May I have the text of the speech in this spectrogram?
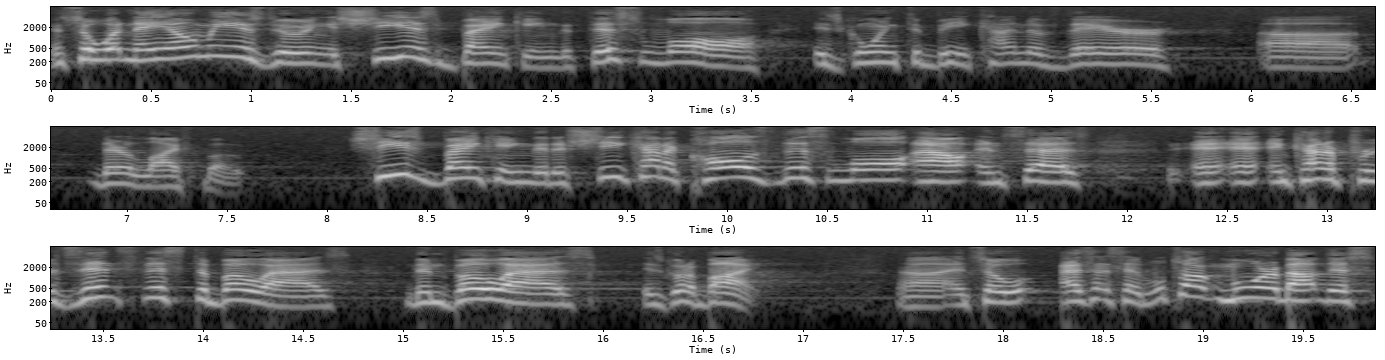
And so, what Naomi is doing is she is banking that this law is going to be kind of their, uh, their lifeboat. She's banking that if she kind of calls this law out and says, and, and kind of presents this to Boaz, then Boaz is going to bite. Uh, and so, as I said, we'll talk more about this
